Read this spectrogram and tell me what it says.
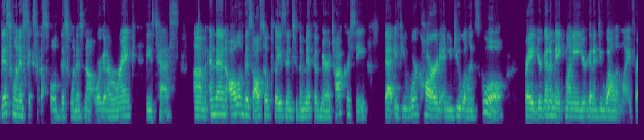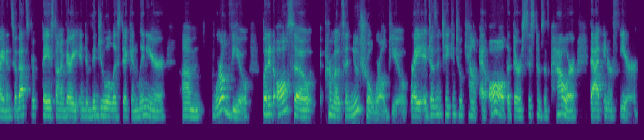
This one is successful, this one is not. We're going to rank these tests. Um, and then all of this also plays into the myth of meritocracy that if you work hard and you do well in school, right, you're going to make money, you're going to do well in life, right? And so that's based on a very individualistic and linear um, worldview, but it also promotes a neutral worldview, right? It doesn't take into account at all that there are systems of power that interfere,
